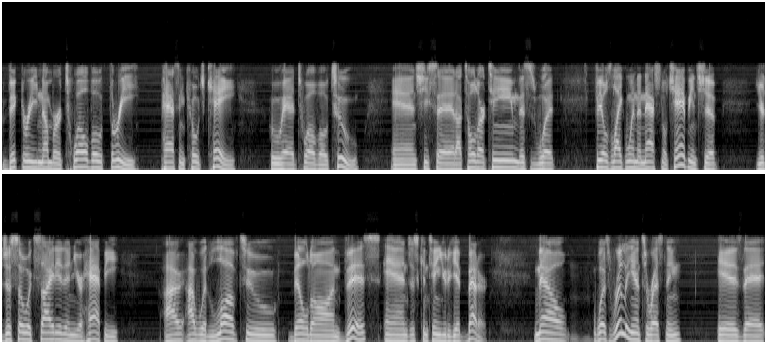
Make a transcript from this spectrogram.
victory number 1203, passing Coach K, who had 1202. And she said, I told our team this is what feels like winning a national championship. You're just so excited and you're happy. I, I would love to build on this and just continue to get better. Now, mm-hmm. what's really interesting is that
